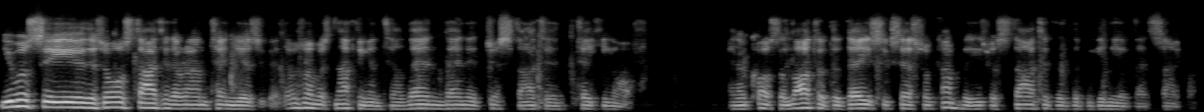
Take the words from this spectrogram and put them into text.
you will see this all started around 10 years ago. There was almost nothing until then. Then it just started taking off. And of course, a lot of today's successful companies were started at the beginning of that cycle.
